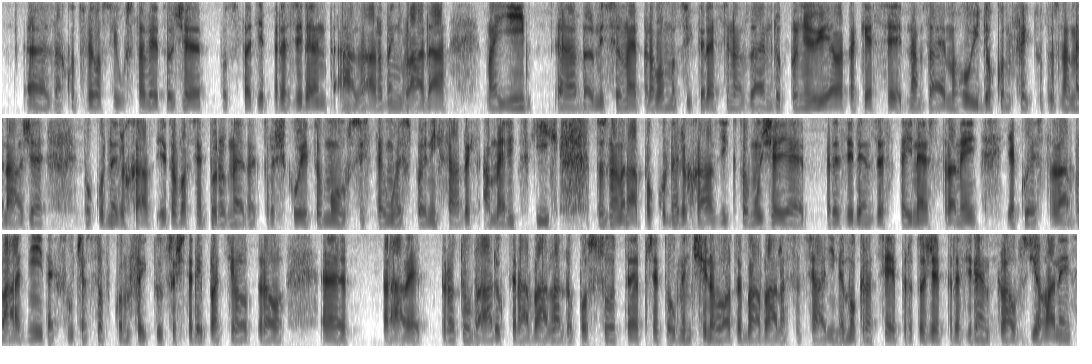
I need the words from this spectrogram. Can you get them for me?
zakotvilo si ústavě to, že v podstatě prezident a zároveň vláda mají eh, velmi silné pravomoci, které se navzájem doplňují, ale také si navzájem mohou jít do konfliktu. To znamená, že pokud nedochází, je to vlastně podobné tak trošku i tomu systému ve Spojených státech amerických. To znamená, pokud nedochází k tomu, že je prezident ze stejné strany, jako je strana vládní, tak jsou často v konfliktu, což tedy platilo pro eh, právě pro tu vládu, která vládla do posud eh, před tou menšinou, a to byla vláda sociální demokracie, protože prezident Klaus Johannis,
